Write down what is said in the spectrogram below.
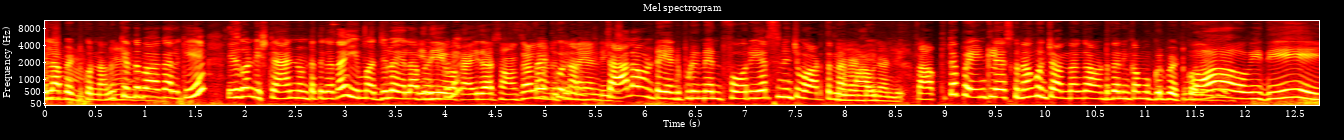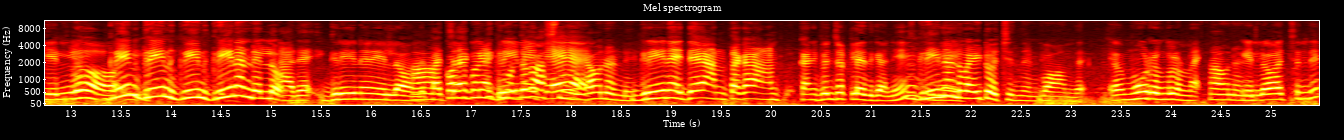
ఇలా పెట్టుకున్నాను. కింద భాగాలకి ఇదిగోండి స్టాండ్ ఉంటది కదా ఈ మధ్యలో ఇలా ఒక ఐదారు సంవత్సరాలు పెట్టుకున్నాను. చాలా ఉంటాయండి. ఇప్పుడు నేను ఫోర్ ఇయర్స్ నుంచి వాడుతున్నాను అవునండి. కాకపోతే పెయింట్లు వేసుకున్నాం కొంచెం అందంగా ఉంటదని ఇంకా ముగ్గులు పెట్టుకోవాలి వావ్ ఇది yellow green green green green and yellow అదే గ్రీన్ అని ఎల్లో గ్రీన్. అవునండి. గ్రీన్ అయితే అంతగా కనిపించట్లేదు కానీ గ్రీన్ అండ్ వైట్ వచ్చిందండి. బాగుంది. మూడు రంగులు ఉన్నాయి. అవునండి. ఎల్లో వచ్చింది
